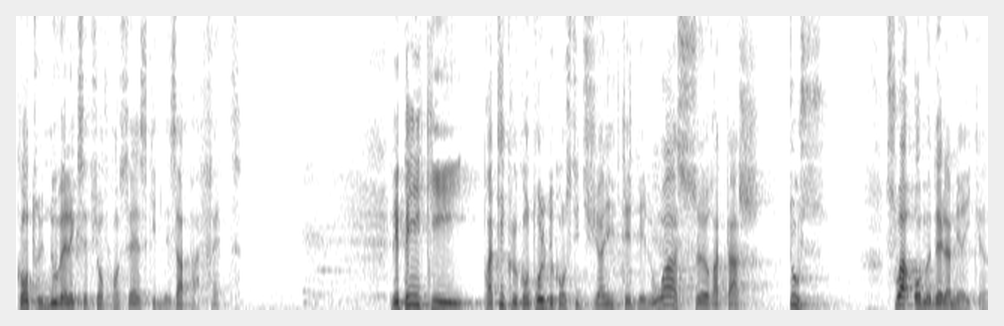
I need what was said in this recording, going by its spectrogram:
contre une nouvelle exception française qui ne les a pas faites. Les pays qui pratiquent le contrôle de constitutionnalité des lois se rattachent tous soit au modèle américain,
